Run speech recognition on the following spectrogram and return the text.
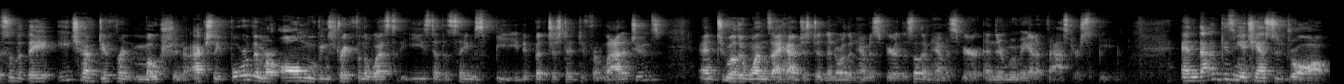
so that they each have different motion. Actually, four of them are all moving straight from the west to the east at the same speed, but just at different latitudes. And two other ones I have just in the northern hemisphere, the southern hemisphere, and they're moving at a faster speed. And that gives me a chance to draw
